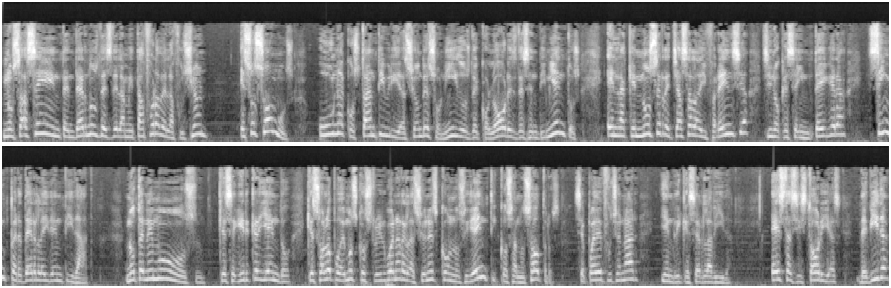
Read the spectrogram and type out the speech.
nos hace entendernos desde la metáfora de la fusión. Eso somos, una constante hibridación de sonidos, de colores, de sentimientos, en la que no se rechaza la diferencia, sino que se integra sin perder la identidad. No tenemos que seguir creyendo que solo podemos construir buenas relaciones con los idénticos a nosotros. Se puede fusionar y enriquecer la vida. Estas historias de vida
